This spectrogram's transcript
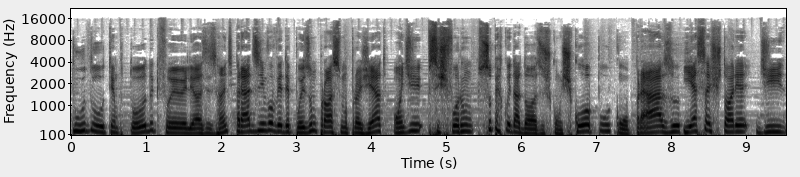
tudo o tempo todo, que foi o Eliosis Hunt, para desenvolver depois um próximo projeto onde vocês foram super cuidadosos com o escopo, com o prazo e essa história de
